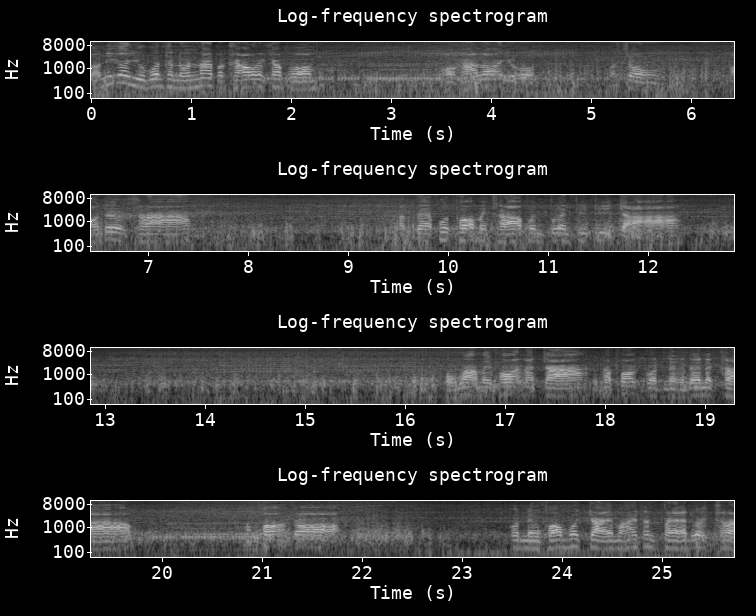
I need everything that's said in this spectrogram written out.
ตอนนี้ก็อยู่บนถนนลาดประเขานะครับผมออกหาเลาะอยู่มาส่งออเดอร์ครับท่านแต่พูดเพราะไหมครับ เพื่อนๆพี่ๆจ๋า ผมว่าไม่เพาะนะจ๊ะถ้าเพาะกดหนึ่งด้วยนะครับถ้าเพาะก็ กดหนึ่งพร้อมหัวใจมาให้ท่านแปรด้วยครั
